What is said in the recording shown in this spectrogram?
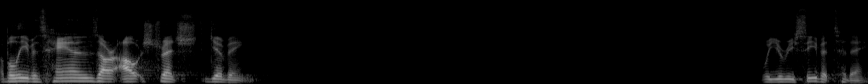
I believe his hands are outstretched giving. Will you receive it today?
